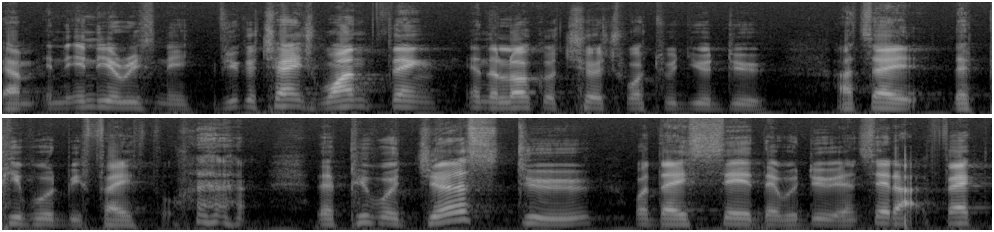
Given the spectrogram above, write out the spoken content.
um, in India recently, if you could change one thing in the local church, what would you do? I'd say that people would be faithful. that people would just do what they said they would do. And said, in fact,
